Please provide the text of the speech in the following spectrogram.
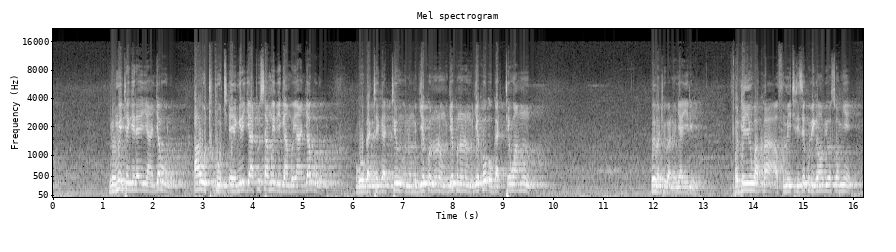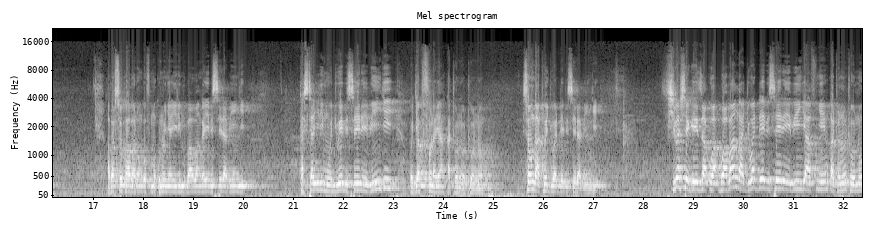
buli omu entegerayo yanjawulo output engeri gyatuusamu ebigambo yanjawulo gogategatte onomujeko nonomujeko nonomujeko ogatte wamu. Webatwe banonya irimu. Oddeyo waka ofumiitirize ku bigambo byosomye. Abatusooka babalongoofu mu kunonya irimu bawangayo ebiseera bingi. Kasita irimu ogiwa ebiseera ebingi ojja kufunayo akatonotono so nga ate ogiwadde ebiseera bingi kiba kitegeeza bwabanga agiwadde ebiseera ebingi afunyeyo katonotono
